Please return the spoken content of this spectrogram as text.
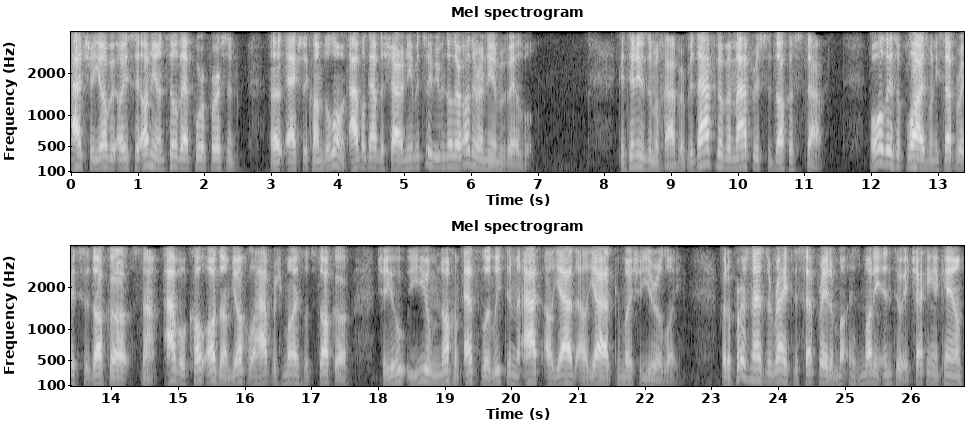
ad ani until that poor person uh, actually comes along. Avagav the sharanim even though there are other aniyim available. Continues the Mechaber, V'dafka b'mafris tzedakah stam. All this applies when he separates tzedakah stam. Avol kol adam yochel hafresh mois l'tzedakah But a person has the right to separate his money into a checking account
